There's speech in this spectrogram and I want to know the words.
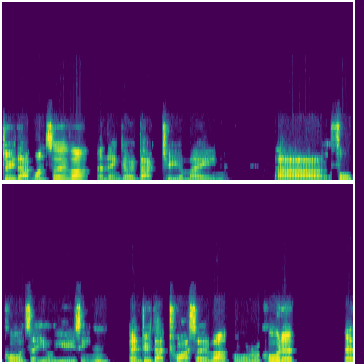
do that once over, and then go back to your main uh, four chords that you're using and do that twice over and we'll record it and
